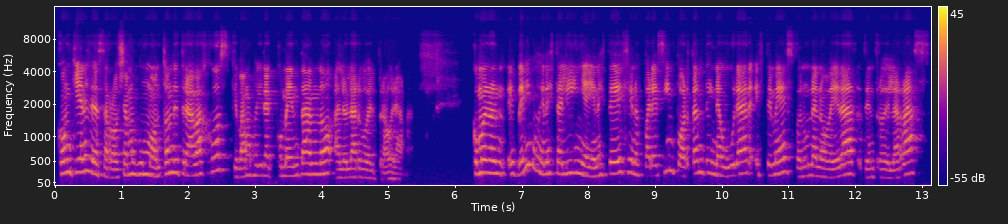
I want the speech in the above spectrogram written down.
con quienes desarrollamos un montón de trabajos que vamos a ir comentando a lo largo del programa. Como eh, venimos en esta línea y en este eje, nos parece importante inaugurar este mes con una novedad dentro de la RAS,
